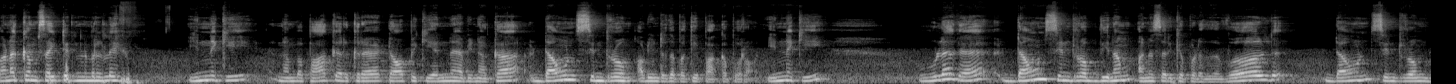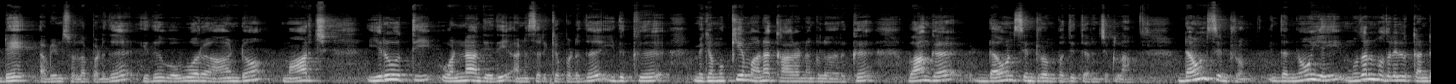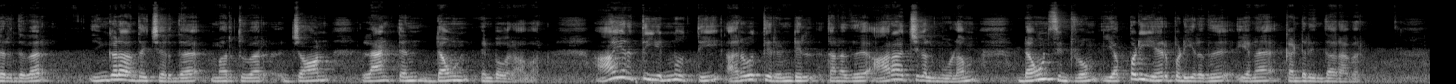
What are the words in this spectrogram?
வணக்கம் சைடெக் நண்பர்களே. இன்றைக்கி நம்ம பார்க்க இருக்கிற டாபிக் என்ன அப்படின்னாக்கா டவுன் சிண்ட்ரோம் அப்படின்றத பற்றி பார்க்க போகிறோம் இன்றைக்கி உலக டவுன் சிண்ட்ரோம் தினம் அனுசரிக்கப்படுது. வேர்ல்டு டவுன் சிண்ட்ரோம் டே அப்படின்னு சொல்லப்படுது. இது ஒவ்வொரு ஆண்டும் மார்ச் இருபத்தி ஒன்றாந்தேதி அனுசரிக்கப்படுது. இதுக்கு மிக முக்கியமான காரணங்களும் இருக்குது வாங்க டவுன் சிண்ட்ரோம் பற்றி தெரிஞ்சுக்கலாம். டவுன் சிண்ட்ரோம் இந்த நோயை முதல் முதலில் கண்டறிந்தவர் இங்கிலாந்தைச் சேர்ந்த மருத்துவர் ஜான் லாங்டன் டவுன் என்பவர் ஆவார் ஆயிரத்தி எண்ணூற்றி அறுபத்தி ரெண்டில் தனது ஆராய்ச்சிகள் மூலம் டவுன் சிண்ட்ரோம் எப்படி ஏற்படுகிறது என கண்டறிந்தார் அவர்.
